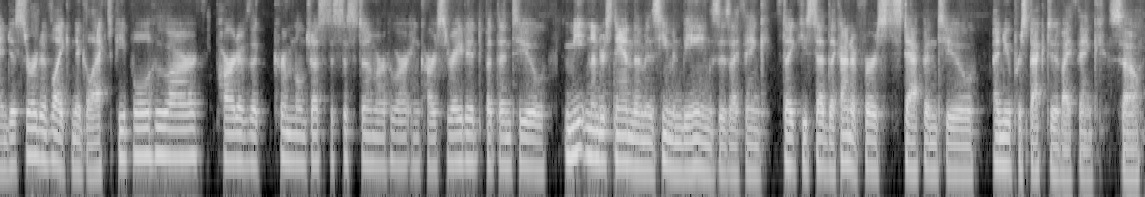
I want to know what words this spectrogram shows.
and just sort of like neglect people who are part of the criminal justice system or who are incarcerated but then to meet and understand them as human beings is i think like you said the kind of first step into a new perspective i think so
